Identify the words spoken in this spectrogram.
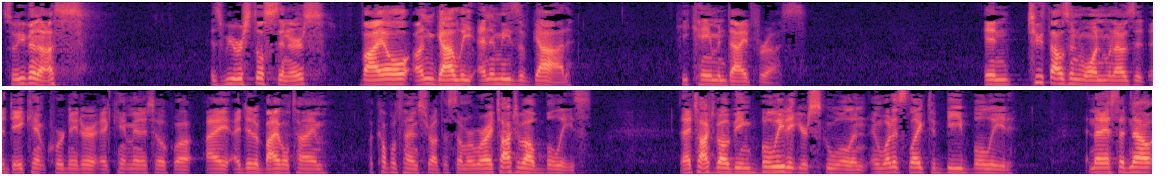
So even us, as we were still sinners, vile, ungodly enemies of God, he came and died for us. In 2001, when I was a day camp coordinator at Camp Manitoqua, I, I did a Bible time a couple times throughout the summer where I talked about bullies. And I talked about being bullied at your school and, and what it's like to be bullied. And then I said, now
